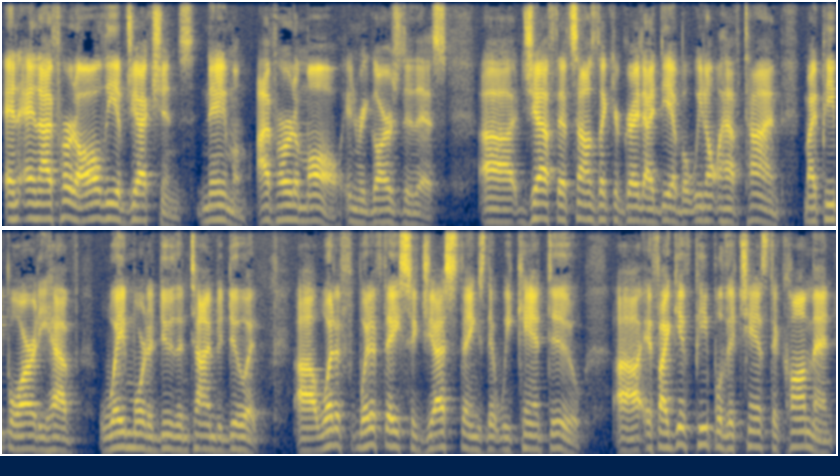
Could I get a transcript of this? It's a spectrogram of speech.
And, and I've heard all the objections. Name them. I've heard them all in regards to this. Uh, Jeff, that sounds like a great idea, but we don't have time. My people already have way more to do than time to do it. Uh, what if what if they suggest things that we can't do? Uh, if I give people the chance to comment,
